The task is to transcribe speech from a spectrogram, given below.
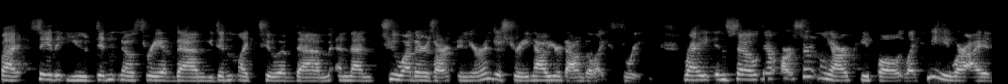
but say that you didn't know three of them, you didn't like two of them, and then two others aren't in your industry, now you're down to like three right? And so there are certainly are people like me where I had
